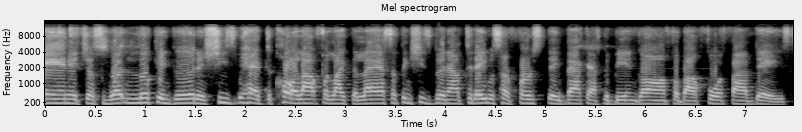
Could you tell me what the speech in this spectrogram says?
and it just wasn't looking good and she's had to call out for like the last i think she's been out today was her first day back after being gone for about four or five days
